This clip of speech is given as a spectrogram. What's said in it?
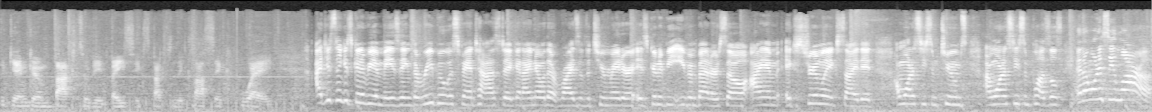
the game going back to the basics, back to the classic way. I just think it's going to be amazing. The reboot was fantastic, and I know that Rise of the Tomb Raider is going to be even better. So I am extremely excited. I want to see some tombs, I want to see some puzzles, and I want to see Lara.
